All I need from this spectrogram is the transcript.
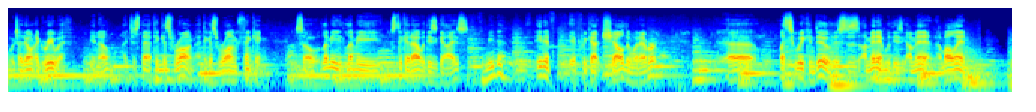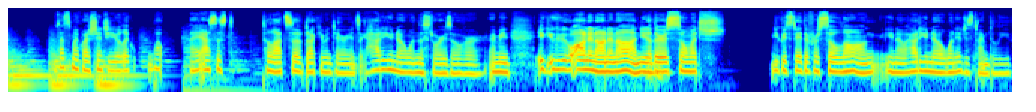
which I don't agree with. You know, I just I think it's wrong. I think it's wrong thinking. So let me let me stick it out with these guys. Even if, if we got shelled and whatever, uh, let's see what we can do. This is I'm in it with these. I'm in it. I'm all in. That's my question to you. Like, what? I ask this to lots of documentarians. Like, how do you know when the story's over? I mean, it, you could go on and on and on. You know, there is so much. You could stay there for so long. You know, how do you know when it is time to leave?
